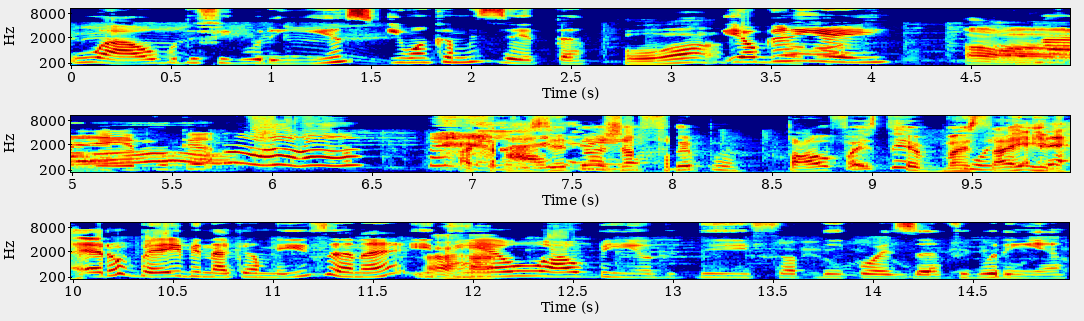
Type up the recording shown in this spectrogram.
o álbum de figurinhas e uma camiseta. Ó, E eu ganhei ó. na época. A camiseta Ai, já foi pro pau faz tempo, mas Muito- tá aí. era, era o Baby na camisa, né? E Aham. tinha o albinho de, de, foto de coisa, figurinha.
